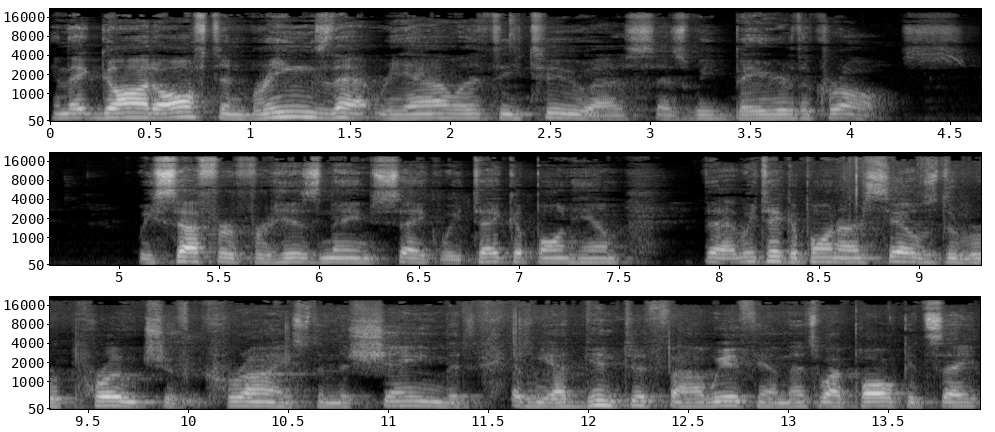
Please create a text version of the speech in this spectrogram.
And that God often brings that reality to us as we bear the cross. We suffer for His name's sake. We take upon Him that we take upon ourselves the reproach of Christ and the shame that as we identify with Him. That's why Paul could say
